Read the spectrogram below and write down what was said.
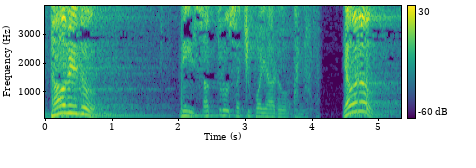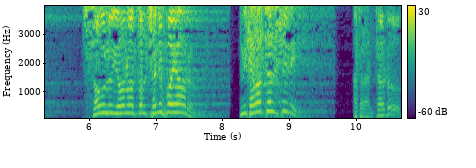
దావీదు నీ శత్రువు చచ్చిపోయాడు అన్నాడు. ఎవరు? సౌలు యోనాతలు చనిపోయారు. నీకు ఎలా తెలిసింది? అతడు అంటాడు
